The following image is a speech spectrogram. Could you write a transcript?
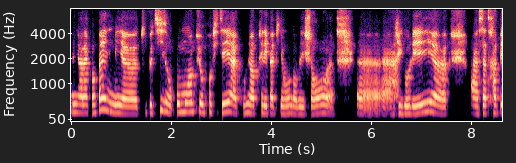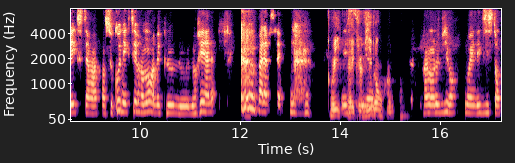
venir à la campagne, mais euh, tout petits, ils ont au moins pu en profiter à courir après les papillons dans des champs, euh, à rigoler, à s'attraper, etc. Enfin, se connecter vraiment avec le, le, réel, pas l'abstrait. Oui, avec le vivant. Vraiment le vivant, ouais, l'existant.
